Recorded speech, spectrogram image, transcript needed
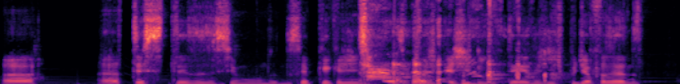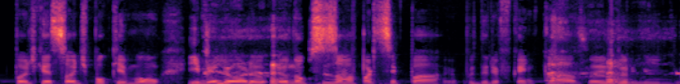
É, é a tristeza desse mundo. Não sei por que que a gente faz podcast de Nintendo. A gente podia fazer podcast só de Pokémon. E melhor, eu, eu não precisava participar. Eu poderia ficar em casa e dormindo.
